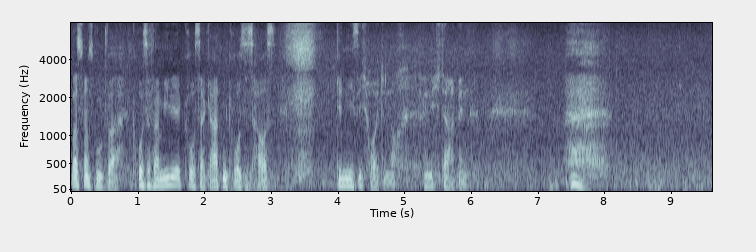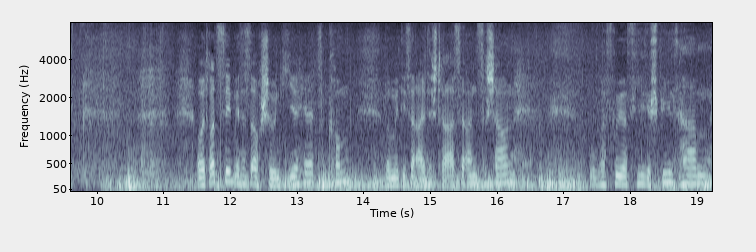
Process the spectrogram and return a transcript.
Was ganz gut war. Große Familie, großer Garten, großes Haus. Genieße ich heute noch, wenn ich da bin. Aber trotzdem ist es auch schön, hierher zu kommen und mir diese alte Straße anzuschauen, wo wir früher viel gespielt haben,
